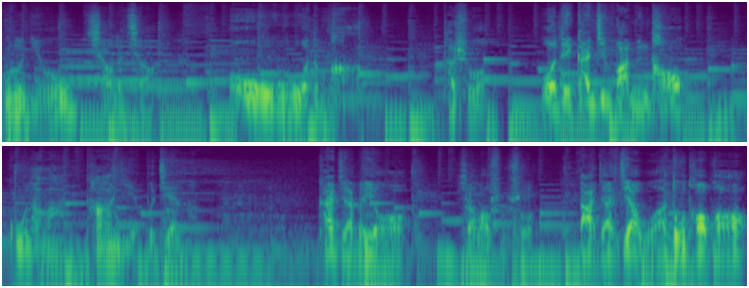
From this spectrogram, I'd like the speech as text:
咕噜牛瞧了瞧。“哦，我的妈！”他说：“我得赶紧把命逃。”呼啦啦，它也不见了。看见没有？小老鼠说：“大家见我都逃跑，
